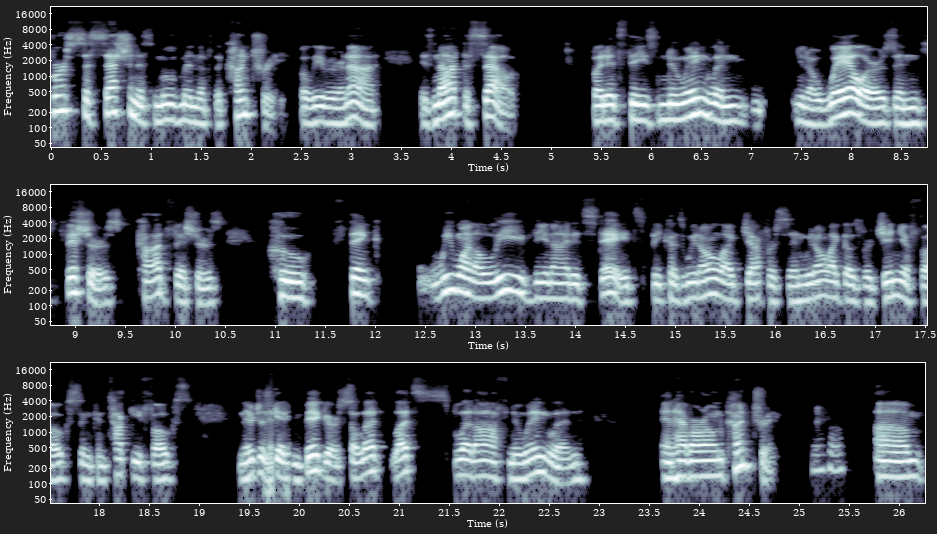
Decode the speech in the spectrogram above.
first secessionist movement of the country, believe it or not, is not the South, but it's these New England, you know, whalers and fishers, cod fishers, who think we want to leave the United States because we don't like Jefferson, we don't like those Virginia folks and Kentucky folks, and they're just getting bigger. So let let's split off New England and have our own country. Mm-hmm. Um,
